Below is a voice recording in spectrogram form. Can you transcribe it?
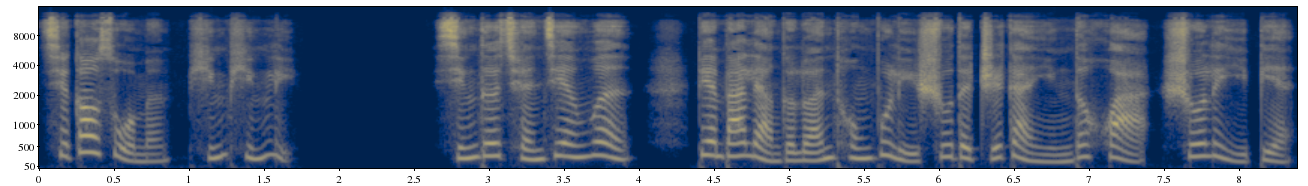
且告诉我们评评理。”邢德全见问，便把两个娈童不理书的只敢赢的话说了一遍。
